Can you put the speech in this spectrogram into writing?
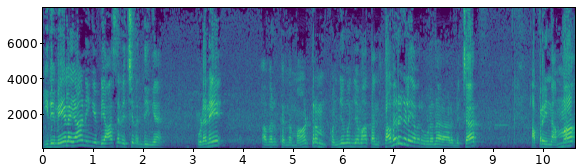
இது மேலையா நீங்க இப்படி ஆசை வச்சு வந்தீங்க? உடனே அவருக்கு அந்த மாற்றம் கொஞ்சம் கொஞ்சமா தன் தவறுகளை அவர் உணர ஆரம்பிச்சார். அப்புறம் இந்த அம்மா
